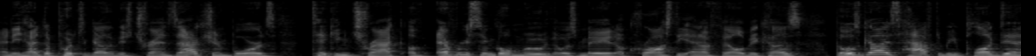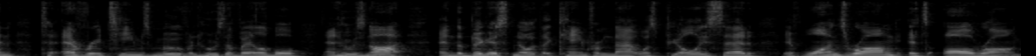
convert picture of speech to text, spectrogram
And he had to put together these transaction boards, taking track of every single move that was made across the NFL because those guys have to be plugged in to every team's move and who's available and who's not. And the biggest note that came from that was Pioli said, if one's wrong, it's all wrong.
